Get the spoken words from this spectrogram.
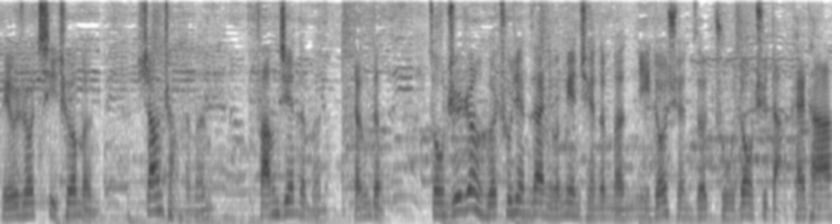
比如说汽车门、商场的门、房间的门等等。总之，任何出现在你们面前的门，你都选择主动去打开它。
